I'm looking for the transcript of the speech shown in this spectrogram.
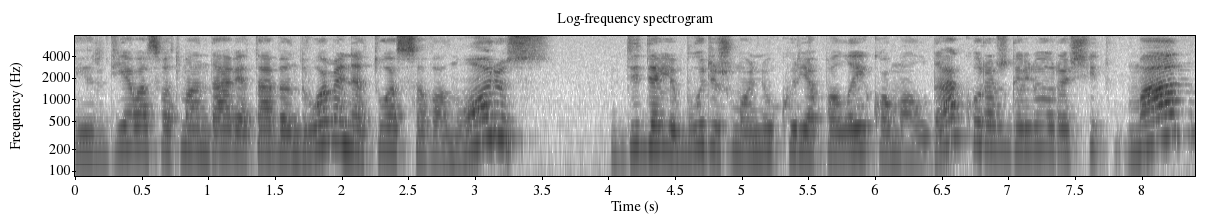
Ir Dievas vat, man davė tą bendruomenę, tuos savanorius, didelį būrį žmonių, kurie palaiko maldą, kur aš galiu rašyti, man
